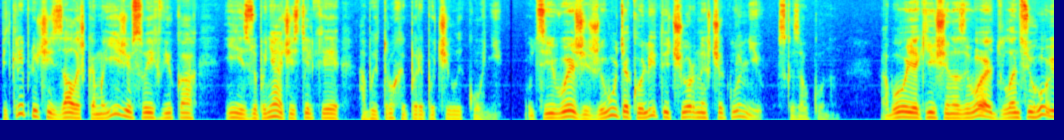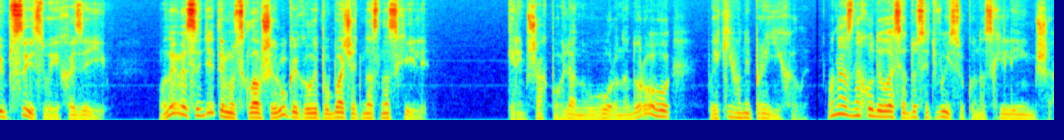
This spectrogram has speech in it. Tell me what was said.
підкріплюючись залишками їжі в своїх в'юках і зупиняючись тільки, аби трохи перепочили коні. У цій вежі живуть аколіти чорних чаклунів, сказав Конан. Або, як їх ще називають, ланцюгові пси своїх хазяїв. Вони не сидітимуть, склавши руки, коли побачать нас на схилі. Керімшах поглянув угору на дорогу, по якій вони приїхали. Вона знаходилася досить високо на схилі імша.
